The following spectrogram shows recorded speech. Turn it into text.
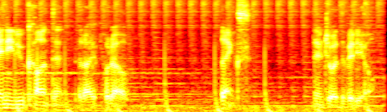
any new content that I put out. Thanks, and enjoy the video.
